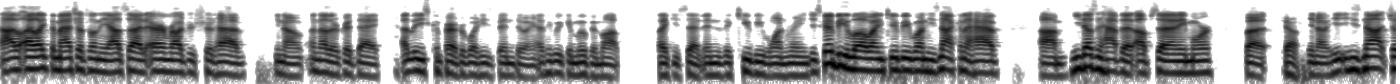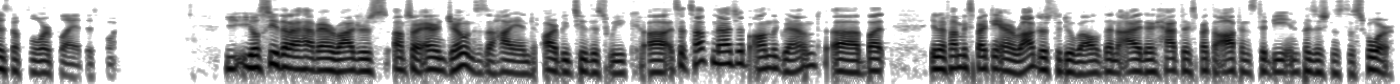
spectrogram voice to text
I, I like the matchups on the outside. Aaron Rodgers should have, you know, another good day, at least compared to what he's been doing. I think we can move him up, like you said, into the QB one range. It's going to be low end QB one. He's not going to have, um, he doesn't have that upset anymore But Yeah. you know, he, he's not just a floor play at this point. You- You'll see that I have Aaron Rodgers. I'm sorry, Aaron Jones is a high end RB two this week. Uh, it's a tough matchup on the ground, uh, but you know if I'm expecting Aaron Rodgers to do well, then I'd have to expect the offense to be in positions to score.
